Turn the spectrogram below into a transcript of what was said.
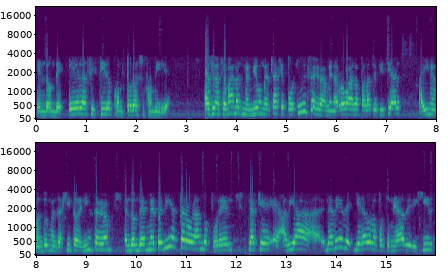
en donde él ha asistido con toda su familia. Hace unas semanas me envió un mensaje por Instagram en arroba la Palacio Oficial. Ahí me mandó un mensajito en Instagram en donde me pedía estar orando por él, ya que eh, había, le había llegado la oportunidad de dirigir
